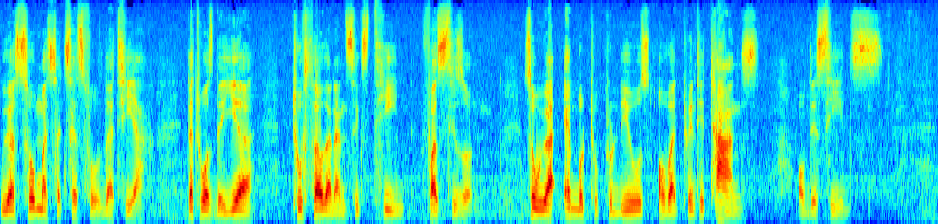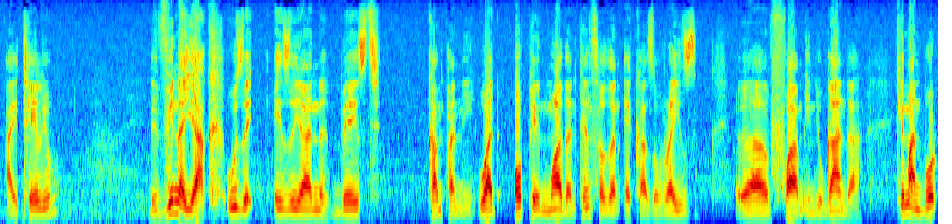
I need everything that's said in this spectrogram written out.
we were so much successful that year. That was the year 2016 first season. So we were able to produce over 20 tons of the seeds. I tell you, the Vinayak, who's an Asian-based company who had opened more than 10,000 acres of rice uh, farm in Uganda, came and bought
